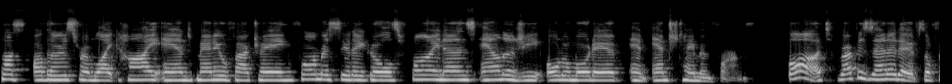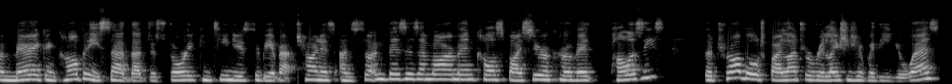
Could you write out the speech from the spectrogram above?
plus others from like high-end manufacturing, pharmaceuticals, finance, energy, automotive, and entertainment firms. But representatives of American companies said that the story continues to be about China's uncertain business environment caused by zero COVID policies, the troubled bilateral relationship with the US,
